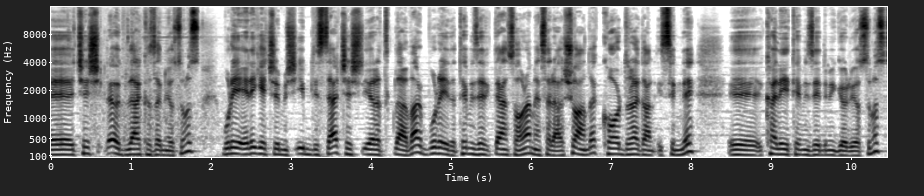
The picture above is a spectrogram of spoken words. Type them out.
e, çeşitli ödüller kazanıyorsunuz. Burayı ele geçirmiş iblisler, çeşitli yaratıklar var. Burayı da temizledikten sonra mesela şu anda Core Dragon isimli e, kaleyi temizlediğimi görüyorsunuz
